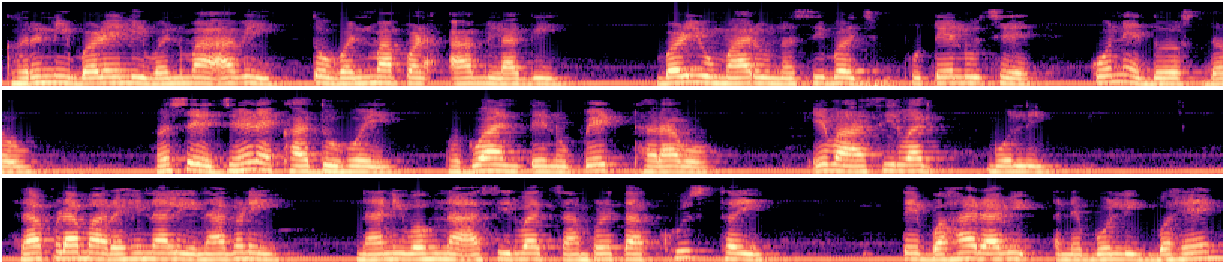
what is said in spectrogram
ઘરની બળેલી વનમાં આવી તો વનમાં પણ આગ લાગી. બળ્યું મારું નસીબ જ ફૂટેલું છે, કોને દોષ દઉં? હશે જેણે ખાધું હોય, ભગવાન તેનું પેટ ઠરાવો. એવા આશીર્વાદ બોલી. રાફડામાં રહેનારી નાગણી નાની વહુના આશીર્વાદ સાંભળતા ખુશ થઈ તે બહાર આવી અને બોલી, બહેન,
